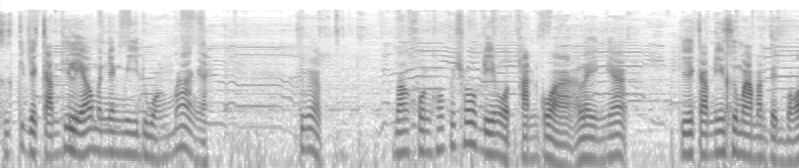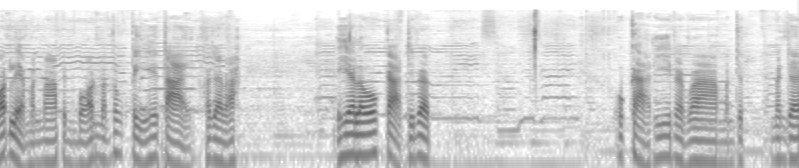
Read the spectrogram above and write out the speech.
คือกิจกรรมที่แล้วมันยังมีดวงมากไงคือแบบบางคนเขาก็โชคดีหมดพันกว่าอะไรอย่างเงี้ยกิจกรรมนี้คือมามันเป็นบอสแหละมันมาเป็นบอสมันต้องตีให้ตายเข้าใจปะไอ้เหี้ยแล้วโอกาสที่แบบ โอกาสที่แบบว่ามันจะมันจะ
